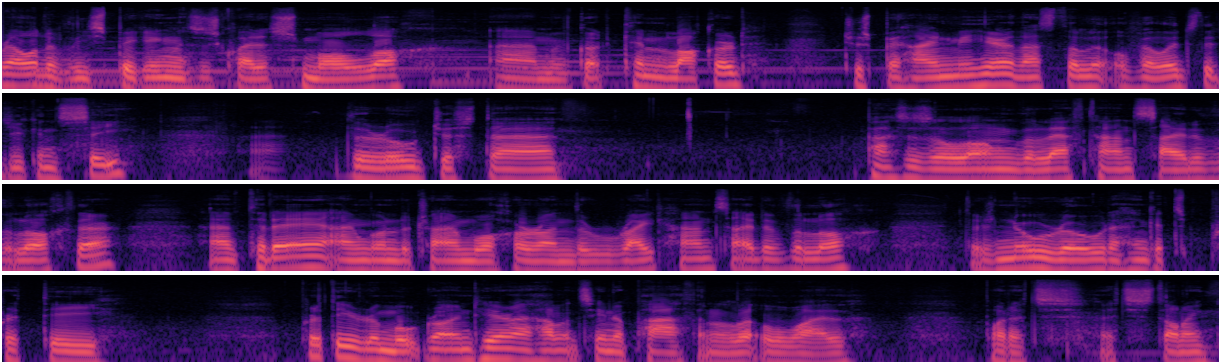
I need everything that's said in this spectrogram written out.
Relatively speaking, this is quite a small loch. Um, we've got Kinlochard just behind me here. That's the little village that you can see. Uh, the road just uh, passes along the left-hand side of the loch there. And today I'm going to try and walk around the right-hand side of the loch. There's no road. I think it's pretty, pretty remote round here. I haven't seen a path in a little while, but it's it's stunning.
